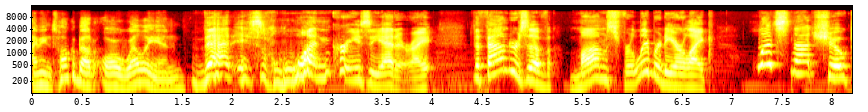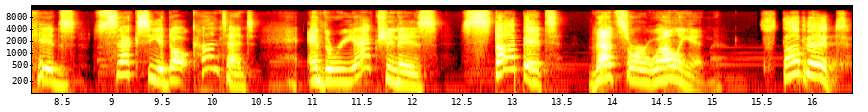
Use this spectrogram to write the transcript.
I mean, talk about Orwellian. That is one crazy edit, right? The founders of Moms for Liberty are like, let's not show kids sexy adult content. And the reaction is, stop it, that's Orwellian. Stop it!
